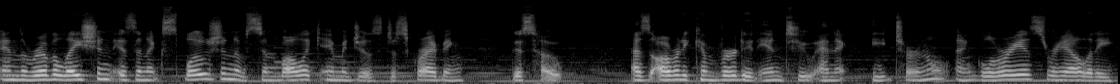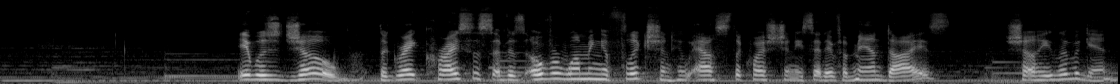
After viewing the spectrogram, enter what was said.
and the revelation is an explosion of symbolic images describing this hope as already converted into an eternal and glorious reality. It was Job the great crisis of his overwhelming affliction, who asked the question, he said, If a man dies, shall he live again?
